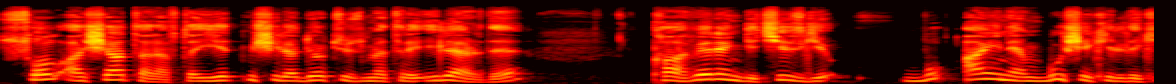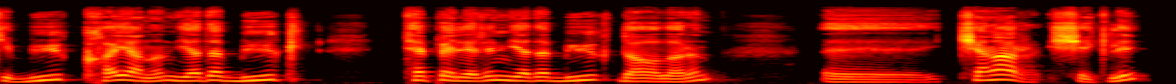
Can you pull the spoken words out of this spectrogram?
sol aşağı tarafta 70 ile 400 metre ileride kahverengi çizgi bu aynen bu şekildeki büyük kayanın ya da büyük tepelerin ya da büyük dağların eee, kenar şekli.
